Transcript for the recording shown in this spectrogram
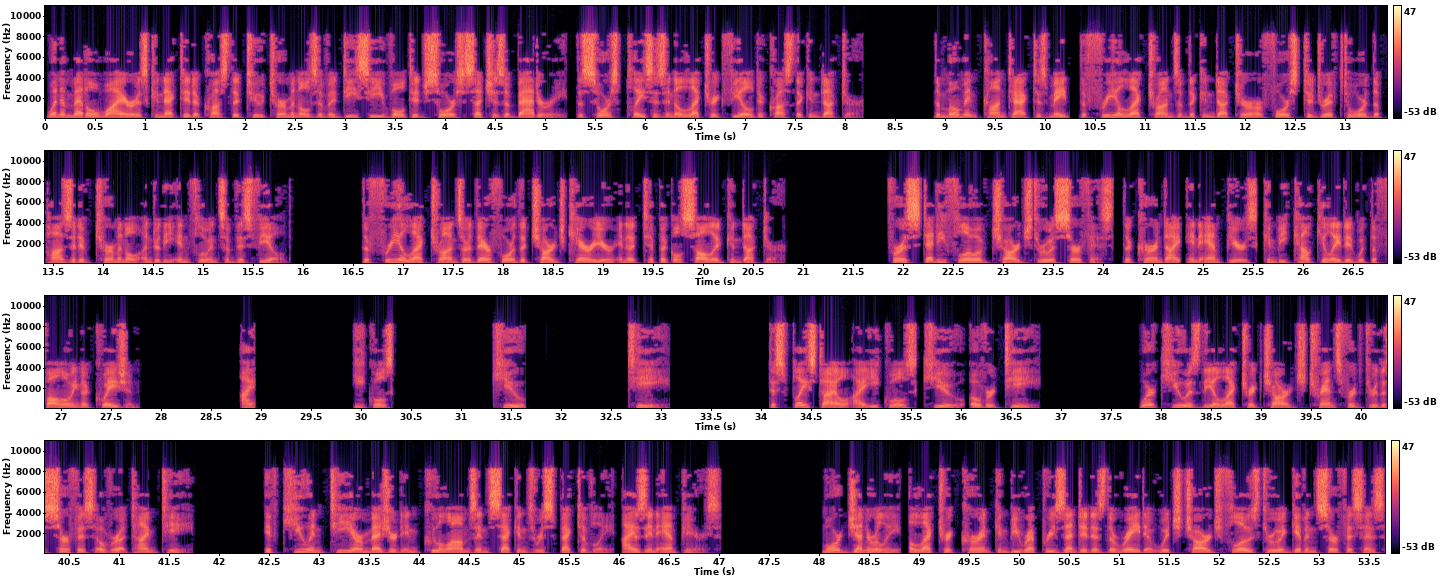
When a metal wire is connected across the two terminals of a DC voltage source such as a battery, the source places an electric field across the conductor. The moment contact is made, the free electrons of the conductor are forced to drift toward the positive terminal under the influence of this field. The free electrons are therefore the charge carrier in a typical solid conductor. For a steady flow of charge through a surface, the current I in amperes can be calculated with the following equation: I equals Q T display style I equals Q over T where Q is the electric charge transferred through the surface over a time t. If Q and T are measured in coulombs and seconds respectively, I is in amperes. More generally, electric current can be represented as the rate at which charge flows through a given surface as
